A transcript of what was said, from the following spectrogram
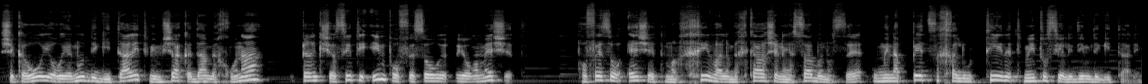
שקרוי אוריינות דיגיטלית ממשק אדם מכונה, פרק שעשיתי עם פרופסור יורם אשת. פרופסור אשת מרחיב על המחקר שנעשה בנושא ומנפץ לחלוטין את מיתוס ילידים דיגיטליים.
